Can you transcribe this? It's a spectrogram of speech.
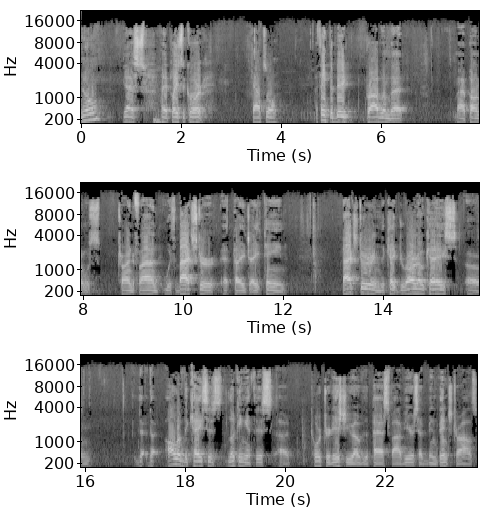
Newell? Yes, may it please the court, counsel. I think the big problem that my opponent was trying to find with Baxter at page 18, Baxter in the Cape Girardeau case, um, the, the, all of the cases looking at this uh, tortured issue over the past five years have been bench trials.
